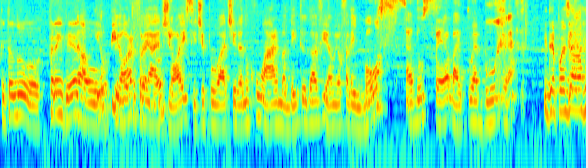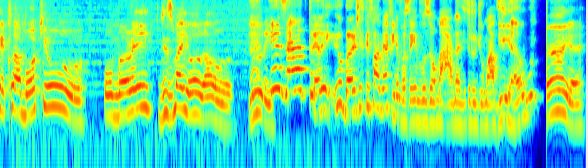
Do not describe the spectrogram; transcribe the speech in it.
tentando prender Não, o e o pior foi a traidor. Joyce, tipo, atirando com arma dentro do avião. E eu falei, moça do céu, mas tu é burra. E depois ela reclamou que o, o Murray desmaiou lá, o Yuri. Exato. Ele, e o tinha que falar, minha filha, você usou uma arma dentro de um avião. Ai, é.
